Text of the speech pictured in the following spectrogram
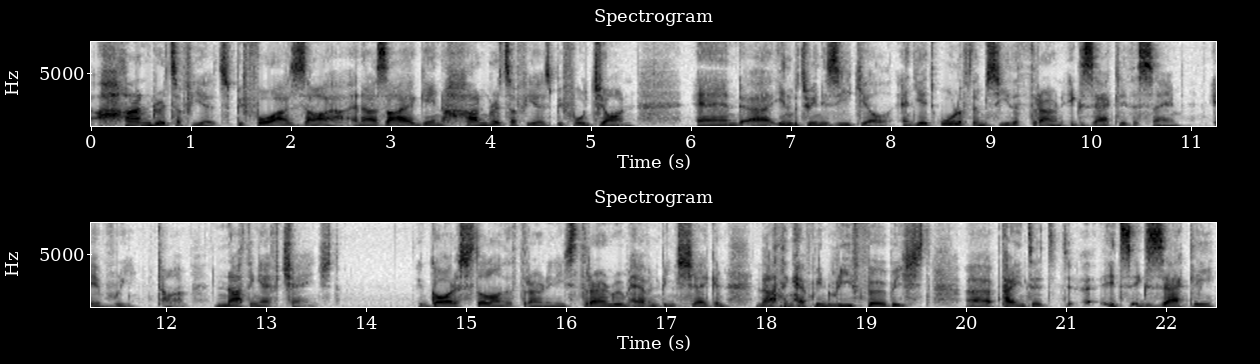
hundreds of years before Isaiah, and Isaiah again hundreds of years before John. And uh, in between Ezekiel, and yet all of them see the throne exactly the same every time. Nothing have changed. God is still on the throne, and His throne room haven't been shaken. Nothing have been refurbished, uh, painted. It's exactly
